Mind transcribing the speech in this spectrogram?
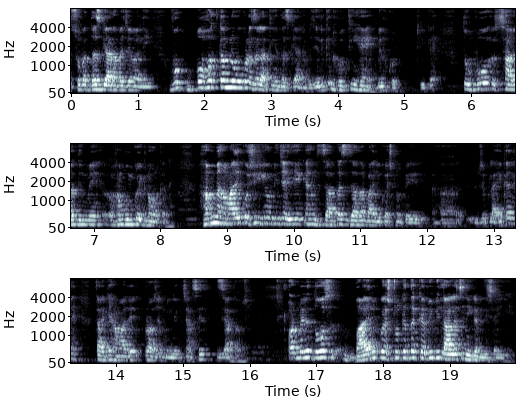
सुबह दस ग्यारह बजे वाली, वो बहुत कम लोगों को नज़र आती हैं दस ग्यारह बजे, लेकिन होती हैं, बिल्कुल, ठीक है। तो वो सारा दिन में हम उनको इग्नोर करें। हम, हमारी कोशिश ये होनी चाहिए कि हम ज़्यादा से ज़्यादा बाय रिक्वेस्टों पर रिप्लाई करें, ताकि हमारे प्रोजेक्ट मिलने के चांसेस ज़्यादा हो जाए। और मेरे दोस्त बाय रिक्वेस्टों के अंदर कभी भी लालच नहीं करनी चाहिए,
